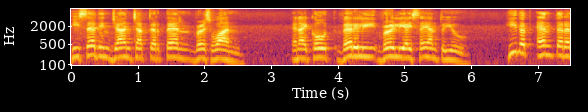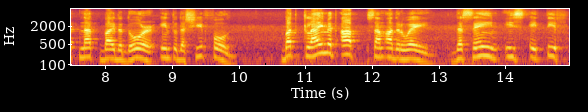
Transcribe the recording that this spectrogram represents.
He said in John chapter 10, verse 1, and I quote, Verily, verily I say unto you, He that entereth not by the door into the sheepfold, but climbeth up some other way, the same is a thief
